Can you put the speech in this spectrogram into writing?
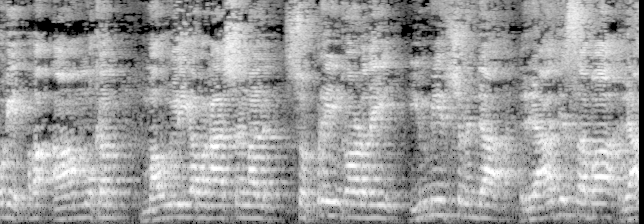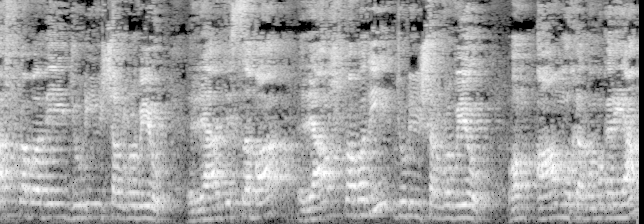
ഓക്കെ അപ്പൊ ആമുഖം മൗലികാവകാശങ്ങൾ സുപ്രീം കോടതി ഇംപീച്ച്മെന്റ് രാജ്യസഭ രാഷ്ട്രപതി ജുഡീഷ്യൽ റിവ്യൂ രാജ്യസഭ രാഷ്ട്രപതി ജുഡീഷ്യൽ റിവ്യൂ അപ്പം ആമുഖം നമുക്കറിയാം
